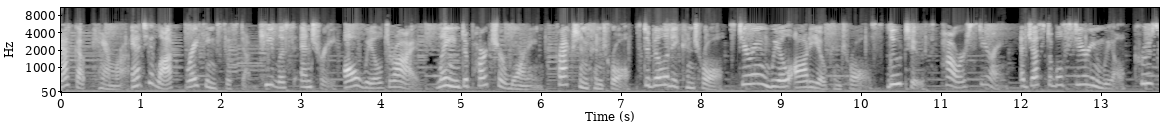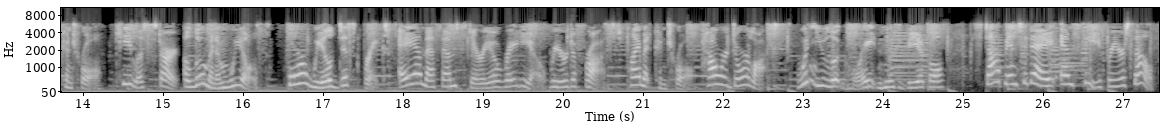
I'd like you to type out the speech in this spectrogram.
Backup camera, anti-lock braking system, keyless entry, all-wheel drive, lane departure warning, traction control, stability control, steering wheel audio controls, Bluetooth, power steering, adjustable steering wheel, cruise control, keyless start, aluminum wheels, four-wheel disc brakes, AM FM stereo radio, rear defrost, climate control, power door locks. Wouldn't you look great in this vehicle? Stop in today and see for yourself.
